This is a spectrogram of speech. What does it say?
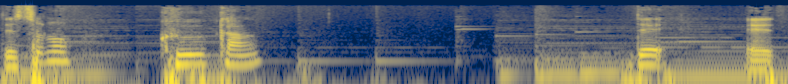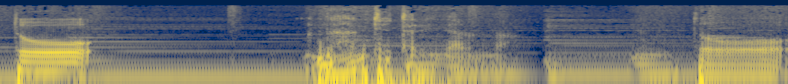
で、その空間？で、えっ、ー、と、なんて言ったらいいんだろうな。うんと、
